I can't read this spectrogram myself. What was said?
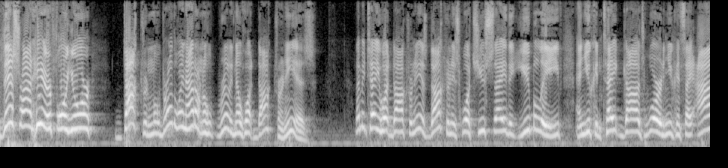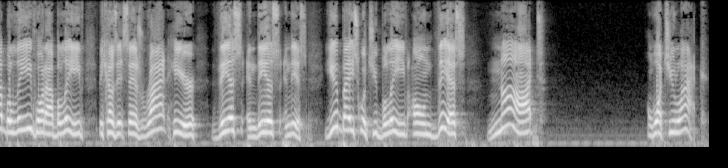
this right here for your doctrine. Well, Brother Wayne, I don't know, really know what doctrine is. Let me tell you what doctrine is. Doctrine is what you say that you believe, and you can take God's word and you can say, I believe what I believe because it says right here this and this and this. You base what you believe on this, not on what you lack,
